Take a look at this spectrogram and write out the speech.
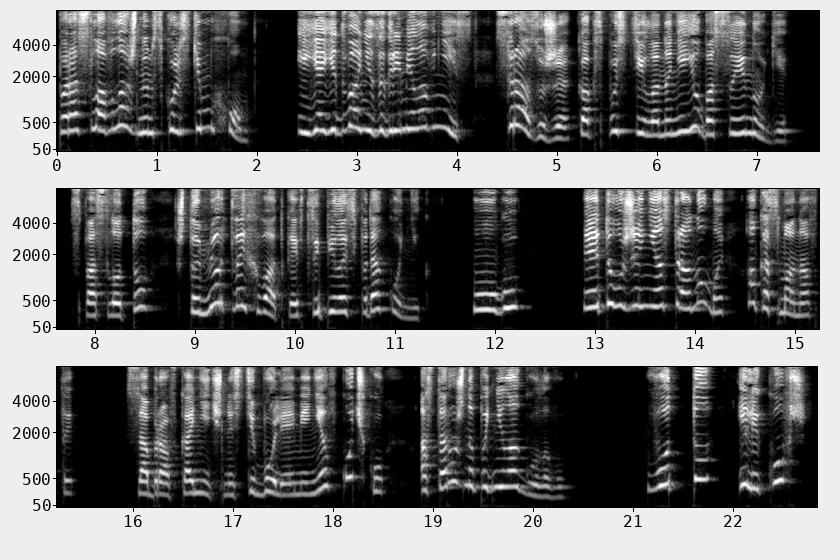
поросла влажным скользким мхом, и я едва не загремела вниз, сразу же, как спустила на нее босые ноги. Спасло то, что мертвой хваткой вцепилась в подоконник. Угу! Это уже не астрономы, а космонавты. Собрав конечности более-менее в кучку, осторожно подняла голову. Вот то или ковш,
